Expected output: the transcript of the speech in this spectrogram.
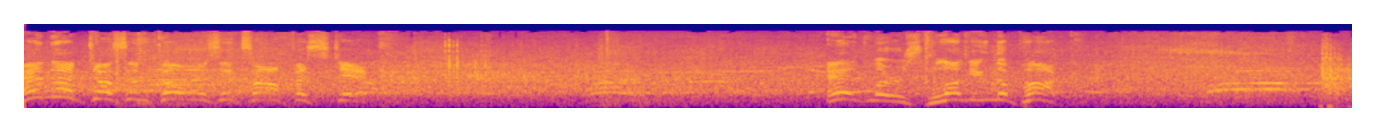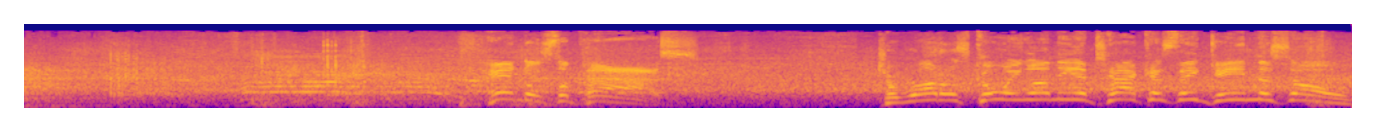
and that doesn't go as it's off a stick. Edler's lugging the puck. Handles the pass. Toronto's going on the attack as they gain the zone.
